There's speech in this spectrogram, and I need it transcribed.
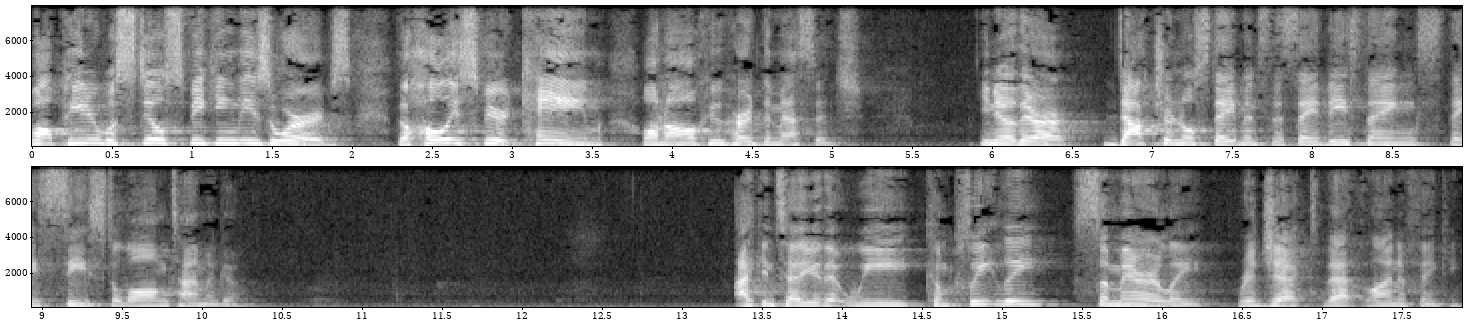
While Peter was still speaking these words, the Holy Spirit came on all who heard the message. You know, there are doctrinal statements that say these things, they ceased a long time ago. I can tell you that we completely, summarily reject that line of thinking.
